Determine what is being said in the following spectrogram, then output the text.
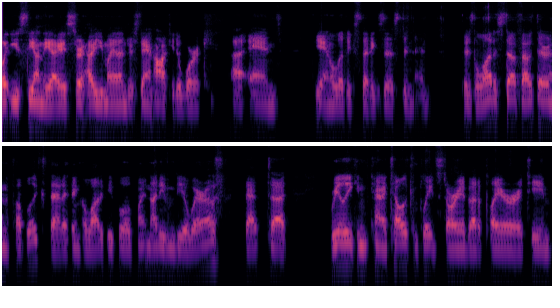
what you see on the ice or how you might understand hockey to work uh, and the analytics that exist. And, and, there's a lot of stuff out there in the public that I think a lot of people might not even be aware of that uh, really can kind of tell a complete story about a player or a team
